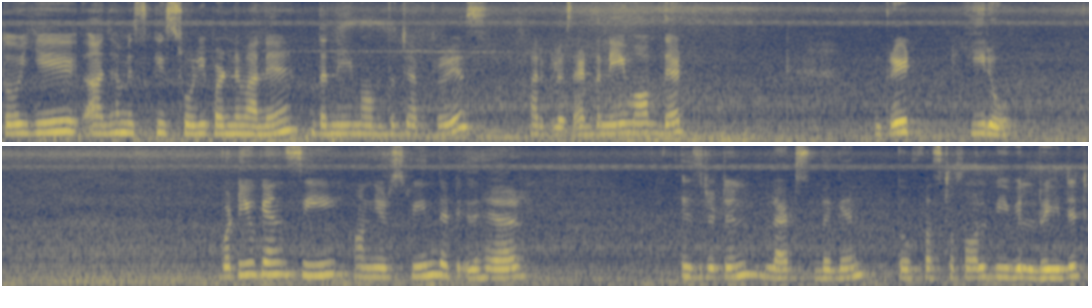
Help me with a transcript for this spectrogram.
तो ये आज हम इसकी स्टोरी पढ़ने वाले हैं. The name of the chapter is Hercules at the name of that great hero what you can see on your screen that is here is written let's begin तो first of all we will read it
